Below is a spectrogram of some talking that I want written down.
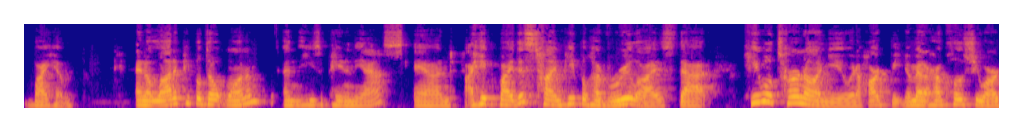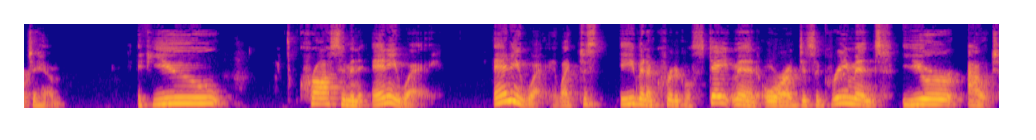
by him. And a lot of people don't want him, and he's a pain in the ass. And I think by this time, people have realized that he will turn on you in a heartbeat, no matter how close you are to him. If you cross him in any way, any way, like just even a critical statement or a disagreement, you're out.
